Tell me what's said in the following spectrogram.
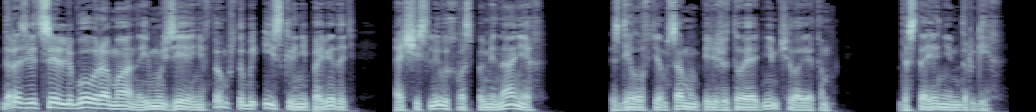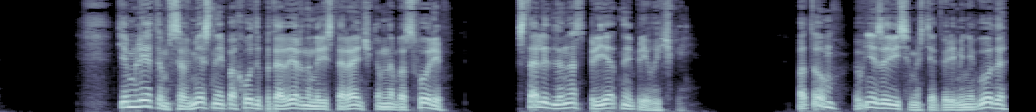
Да разве цель любого романа и музея не в том, чтобы искренне поведать о счастливых воспоминаниях, сделав тем самым пережитое одним человеком достоянием других? Тем летом совместные походы по тавернам и ресторанчикам на Босфоре стали для нас приятной привычкой. Потом, вне зависимости от времени года,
